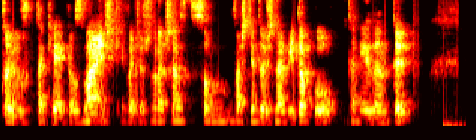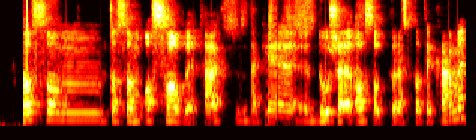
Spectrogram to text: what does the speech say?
to już takie jako znajdźki, chociaż one często są właśnie dość na widoku, ten jeden typ. To są, to są osoby, tak? Takie duże osób, które spotykamy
